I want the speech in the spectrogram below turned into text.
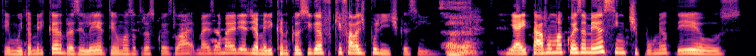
tem muito americano, brasileiro, tem umas outras coisas lá, mas a maioria de americano que eu sigo é que fala de política, assim. Uhum. E aí tava uma coisa meio assim, tipo, meu Deus,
